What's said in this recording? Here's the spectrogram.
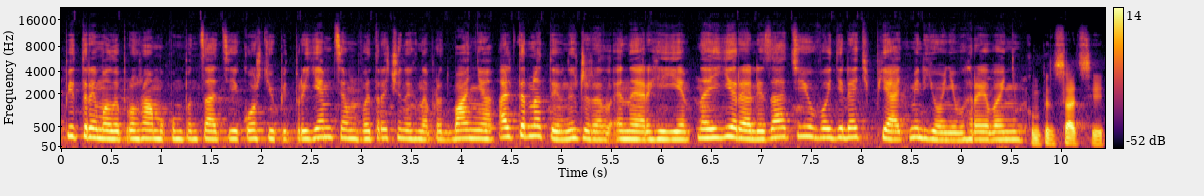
підтримали програму компенсації коштів підприємцям, витрачених на придбання альтернативних джерел енергії. На її реалізацію виділять 5 мільйонів гривень. компенсації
